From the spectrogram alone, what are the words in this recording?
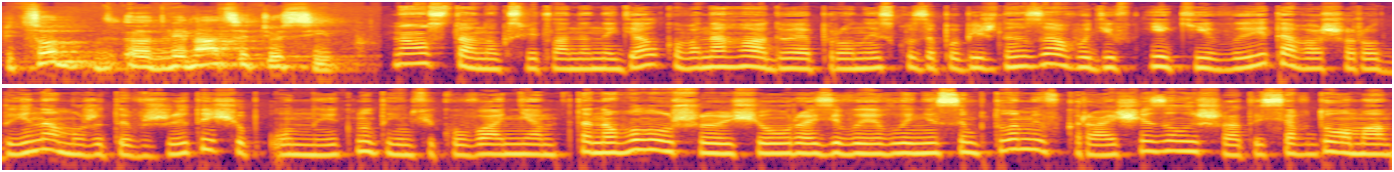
512 осіб. Наостанок Світлана Недялкова нагадує про низку запобіжних заходів, які ви та ваша родина можете вжити, щоб уникнути інфікування. Та наголошує, що у разі виявлення симптомів краще залишатися вдома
